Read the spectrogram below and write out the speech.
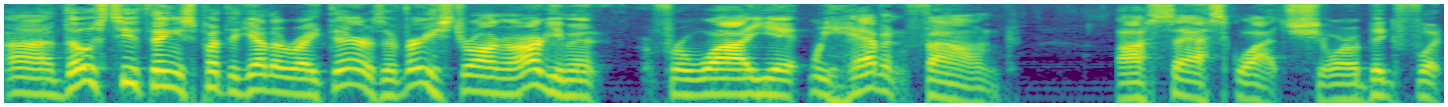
Uh, those two things put together right there is a very strong argument for why yet we haven't found a Sasquatch or a Bigfoot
